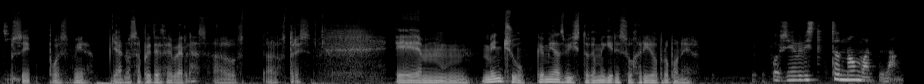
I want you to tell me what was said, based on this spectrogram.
sí. pues mira, ya nos apetece verlas a los, a los tres. Em, Menchu, ¿qué me has visto? ¿Qué me quieres sugerir o proponer? Pues he visto Nomadland.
